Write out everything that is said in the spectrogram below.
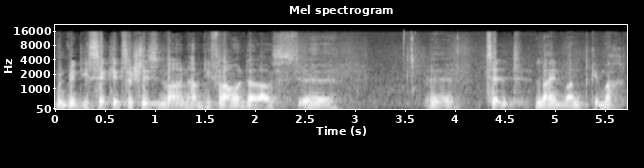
Und wenn die Säcke zerschlissen waren, haben die Frauen daraus äh, äh, Zeltleinwand gemacht.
